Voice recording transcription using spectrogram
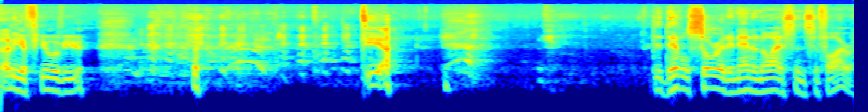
Only a few of you. Dear. The devil saw it in Ananias and Sapphira.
